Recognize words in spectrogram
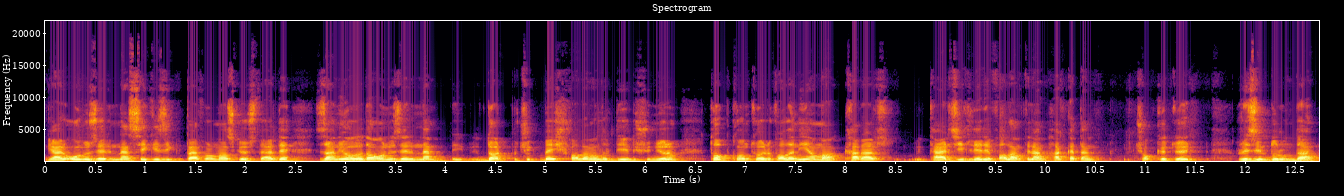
yani 10 üzerinden 8'lik bir performans gösterdi. Zaniolo da 10 üzerinden 4.5-5 falan alır diye düşünüyorum. Top kontrolü falan iyi ama karar tercihleri falan filan hakikaten çok kötü. Rezil durumda.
